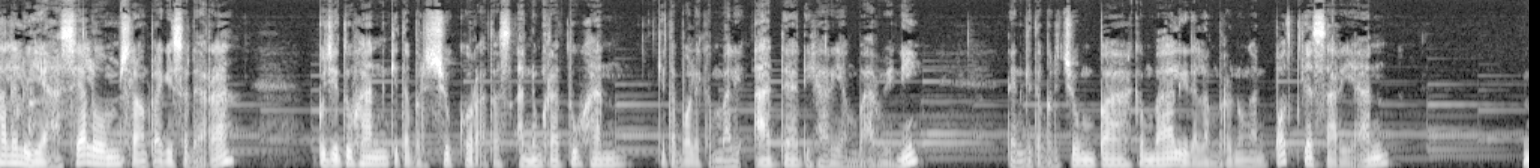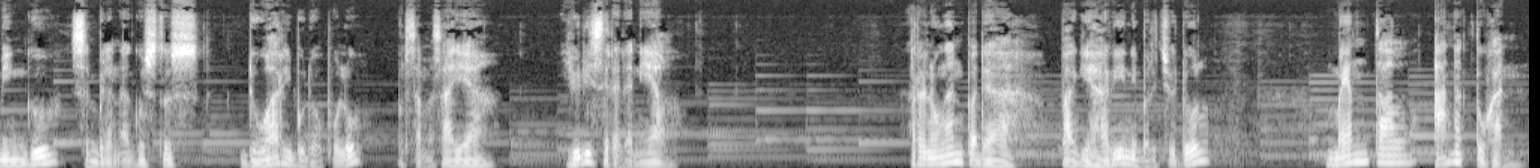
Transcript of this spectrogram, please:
Haleluya, Shalom, selamat pagi saudara. Puji Tuhan, kita bersyukur atas anugerah Tuhan. Kita boleh kembali ada di hari yang baru ini. Dan kita berjumpa kembali dalam renungan podcast harian Minggu 9 Agustus 2020 bersama saya, Yudi Sira Daniel. Renungan pada pagi hari ini berjudul Mental Anak Tuhan.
